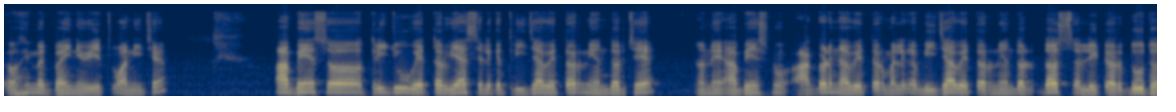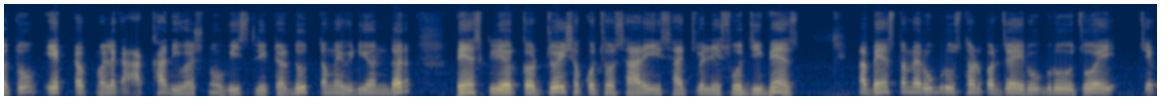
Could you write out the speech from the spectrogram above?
અહેમદભાઈને વેચવાની છે. આ ભેંસ ત્રીજું વેતર વ્યાસ એટલે કે ત્રીજા વેતરની અંદર છે અને આ ભેંસનું આગળના વેતરમાં એટલે કે બીજા વેતરની અંદર દસ લીટર દૂધ હતું. એક ટકમાં એટલે કે આખા દિવસનું વીસ લીટર દૂધ. તમે વીડિયો અંદર ભેંસ ક્લિયર કટ જોઈ શકો છો સારી સાચવેલી સોજી ભેંસ. આ ભેંસ તમે રૂબરૂ સ્થળ પર જઈ રૂબરૂ જોઈ ચેક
